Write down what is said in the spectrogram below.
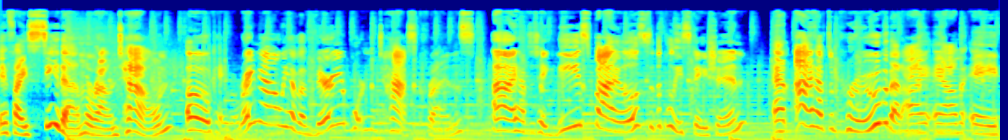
if I see them around town. Okay, but right now we have a very important task, friends. I have to take these files to the police station, and I have to prove that I am a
